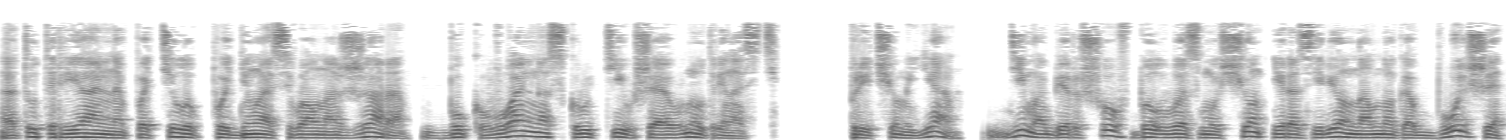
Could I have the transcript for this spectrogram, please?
А тут реально по телу поднялась волна жара, буквально скрутившая внутренность. Причем я, Дима Бершов, был возмущен и разъярен намного больше,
